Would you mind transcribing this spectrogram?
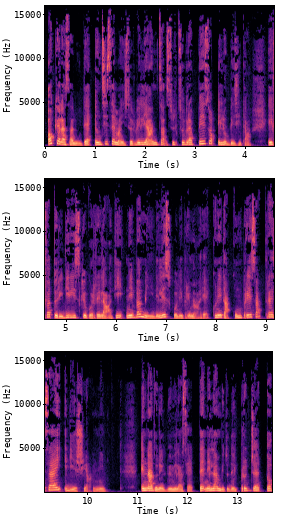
Occhio alla salute è un sistema di sorveglianza sul sovrappeso e l'obesità e i fattori di rischio correlati nei bambini delle scuole primarie con età compresa tra i 6 e i 10 anni. È nato nel 2007 nell'ambito del progetto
